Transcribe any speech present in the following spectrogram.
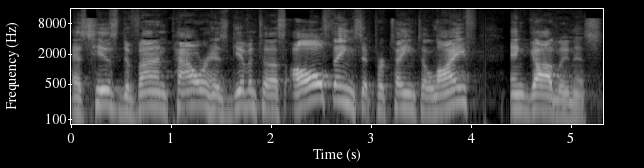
as his divine power has given to us all things that pertain to life and godliness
